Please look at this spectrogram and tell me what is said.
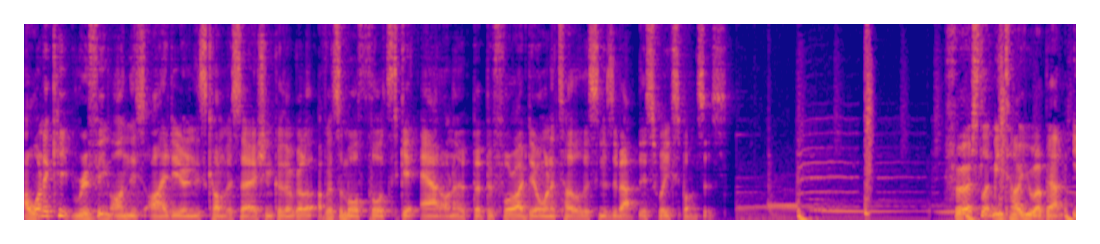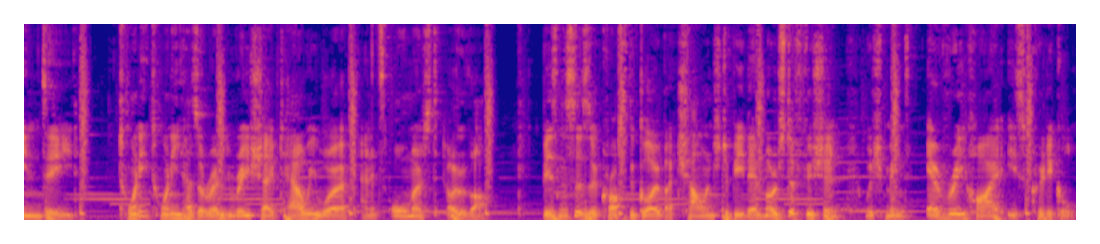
I want to keep riffing on this idea in this conversation because I've got I've got some more thoughts to get out on it. But before I do, I want to tell the listeners about this week's sponsors. First, let me tell you about Indeed. 2020 has already reshaped how we work, and it's almost over. Businesses across the globe are challenged to be their most efficient, which means every hire is critical.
